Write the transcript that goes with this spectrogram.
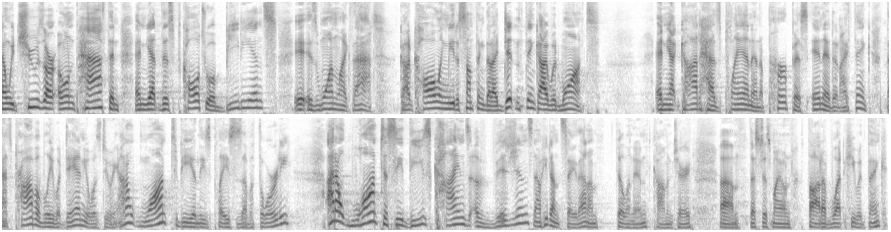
and we choose our own path. And, and yet, this call to obedience is one like that. God calling me to something that I didn't think I would want. And yet, God has plan and a purpose in it. And I think that's probably what Daniel was doing. I don't want to be in these places of authority. I don't want to see these kinds of visions. Now, he doesn't say that. I'm filling in commentary. Um, that's just my own thought of what he would think.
